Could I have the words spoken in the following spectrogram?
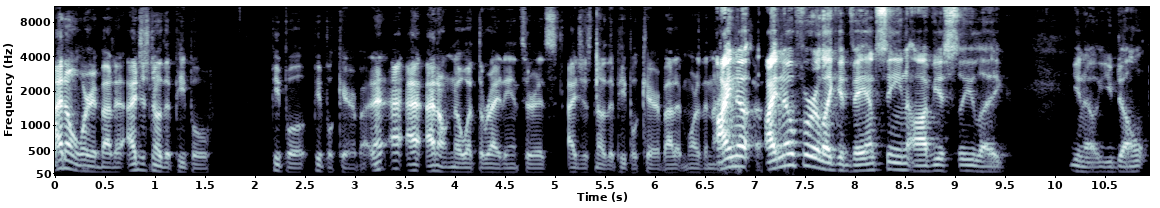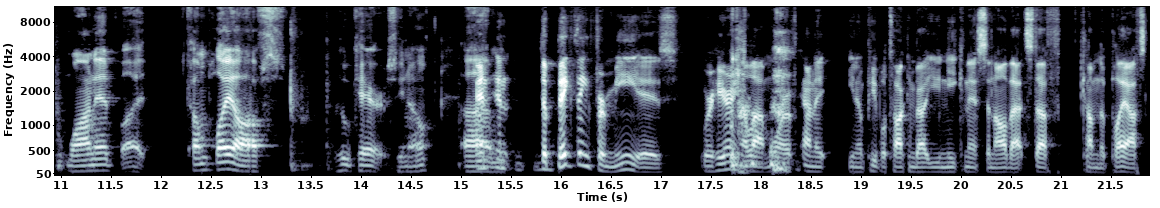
I don't worry about it. I just know that people people people care about it. And I, I I don't know what the right answer is. I just know that people care about it more than I, I know. I know for like advancing, obviously, like you know, you don't want it, but come playoffs, who cares, you know? Um, and, and the big thing for me is we're hearing a lot more of kind of you know people talking about uniqueness and all that stuff come the playoffs.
